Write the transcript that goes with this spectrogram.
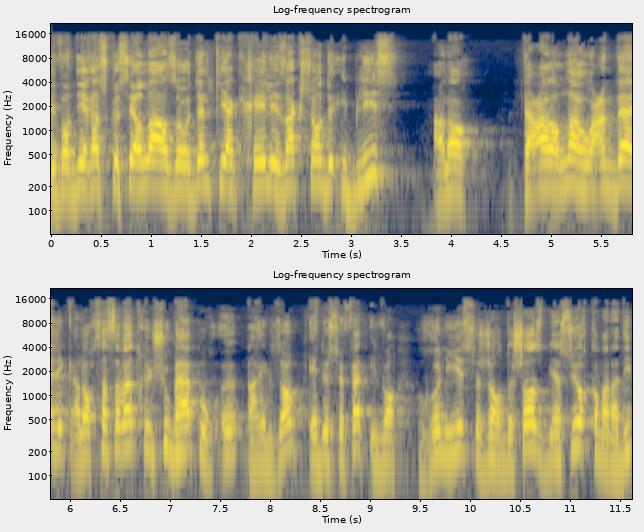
ils vont dire, est-ce que c'est Allah Azza wa qui a créé les actions de Iblis? Alors, alors ça, ça va être une shubha pour eux, par exemple. Et de ce fait, ils vont renier ce genre de choses. Bien sûr, comme on a dit,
